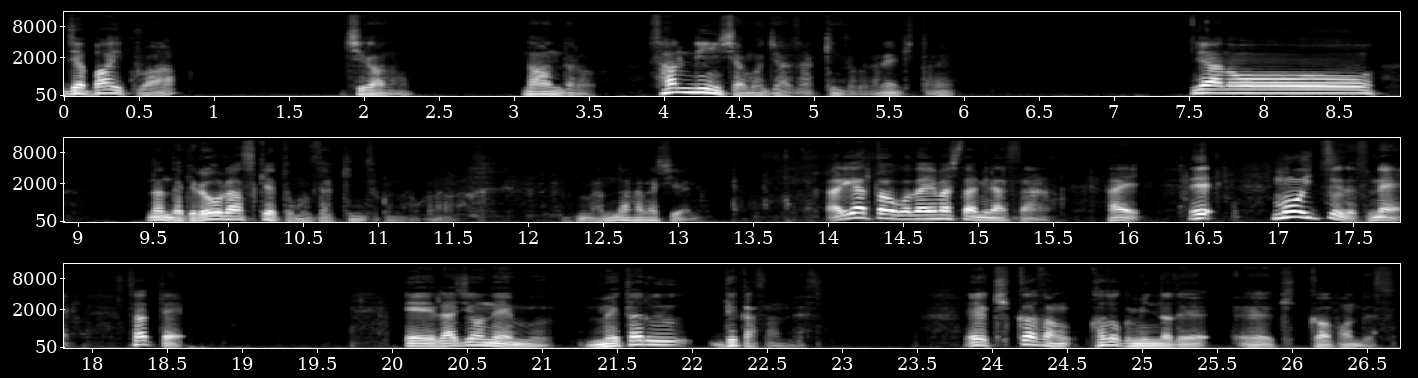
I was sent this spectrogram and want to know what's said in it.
じゃあバイクは？違うの？なんだろう？三輪車もじゃあ雑金属だね、きっとね。で、あのー、なんだっけ、ローラースケートも雑金属なのかな。何の話やねありがとうございました、皆さん。はい。で、もう一通ですね。さて、えー、ラジオネーム、メタルデカさんです。えー、キッカーさん、家族みんなで、えー、キッカーファンです。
